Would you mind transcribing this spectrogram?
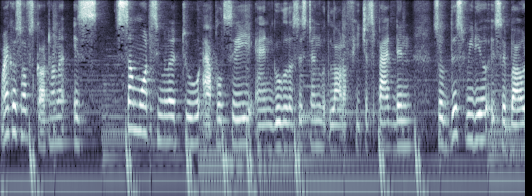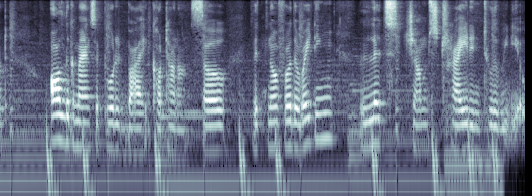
Microsoft's Cortana is somewhat similar to Apple Siri and Google Assistant with a lot of features packed in. So this video is about all the commands supported by Cortana. So with no further waiting, let's jump straight into the video.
